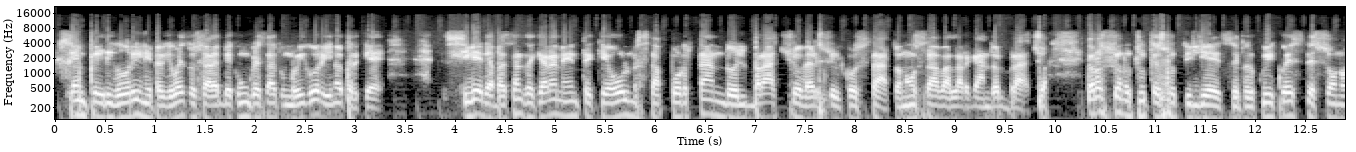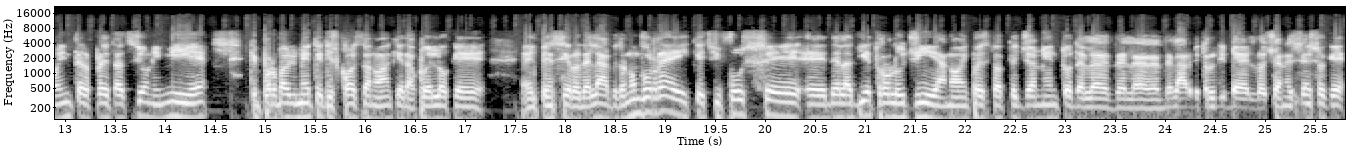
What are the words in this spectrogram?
sempre i rigorini perché questo sarebbe comunque stato un rigorino perché si vede abbastanza chiaramente che Holm sta portando il braccio verso il costato, non stava allargando il braccio, però sono tutte sottigliezze, per cui queste sono interpretazioni mie che probabilmente discostano anche da quello che è il pensiero dell'arbitro. Non vorrei che ci fosse eh, della dietrologia no, in questo atteggiamento del, del, dell'arbitro di Bello, cioè nel senso che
